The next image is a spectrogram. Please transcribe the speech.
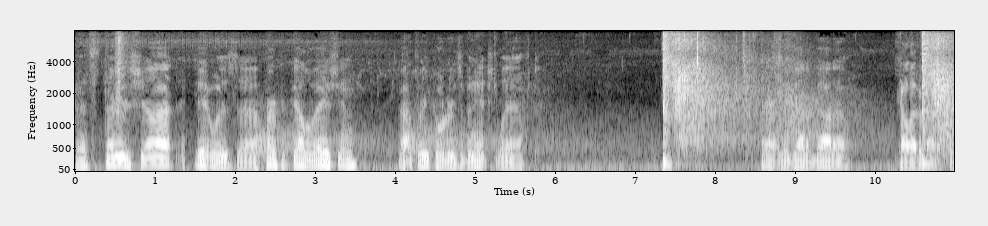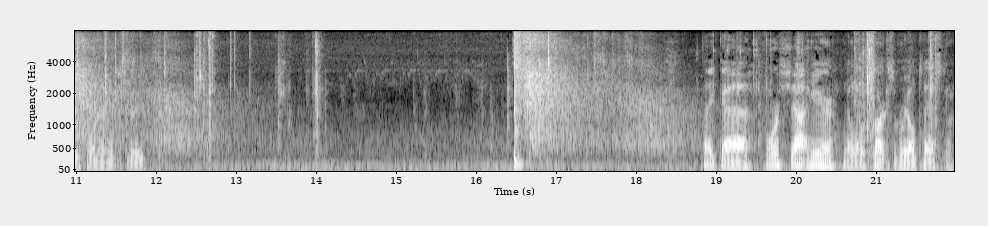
That's third shot. It was uh, perfect elevation, about three quarters of an inch left. Apparently got about a, call it about a three quarter inch droop. Take a fourth shot here, then we'll start some real testing.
